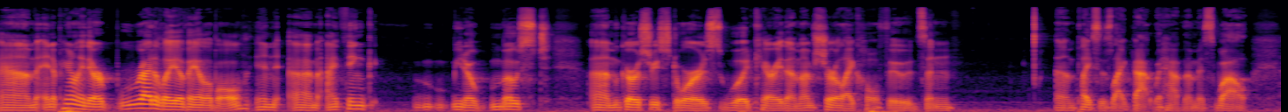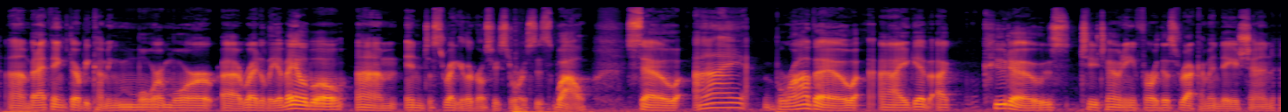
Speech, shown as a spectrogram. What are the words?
Um, and apparently they're readily available. And um, I think, you know, most um, grocery stores would carry them. I'm sure like Whole Foods and um, places like that would have them as well. Um, but I think they're becoming more and more uh, readily available um, in just regular grocery stores as well. So I, bravo, I give a kudos to Tony for this recommendation.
